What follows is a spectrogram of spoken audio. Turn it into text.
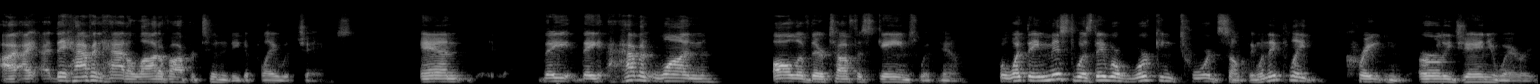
I, I, they haven't had a lot of opportunity to play with James and they they haven't won all of their toughest games with him. But what they missed was they were working towards something. When they played Creighton early January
